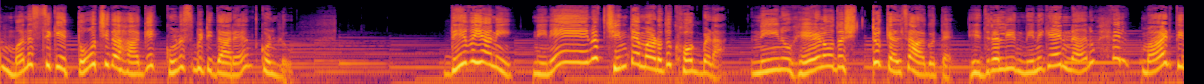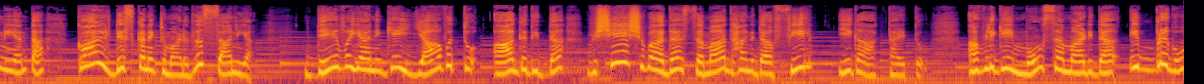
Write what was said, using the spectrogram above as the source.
ಮನಸ್ಸಿಗೆ ತೋಚಿದ ಹಾಗೆ ಕುಣಿಸ್ಬಿಟ್ಟಿದ್ದಾರೆ ಅಂದ್ಕೊಂಡ್ಲು ದೇವಯಾನಿ, ನೀನೇನು ಚಿಂತೆ ಮಾಡೋದಕ್ ಹೋಗ್ಬೇಡ. ನೀನು ಹೇಳೋದಷ್ಟು ಕೆಲಸ ಆಗುತ್ತೆ. ಇದ್ರಲ್ಲಿ ನಿನಗೆ ನಾನು ಹೆಲ್ಪ್ ಮಾಡ್ತೀನಿ ಅಂತ ಕಾಲ್ ಡಿಸ್ಕನೆಕ್ಟ್ ಮಾಡಿದ್ಲು ಸಾನಿಯಾ. ದೇವಯಾನಿಗೆ ಯಾವತ್ತು ಆಗದಿದ್ದ ವಿಶೇಷವಾದ ಸಮಾಧಾನದ ಫೀಲ್ ಈಗ ಆಗ್ತಾ ಇತ್ತು. ಅವಳಿಗೆ ಮೋಸ ಮಾಡಿದ ಇಬ್ರಿಗೂ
